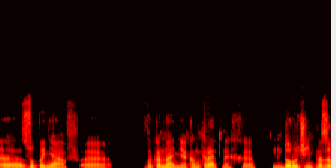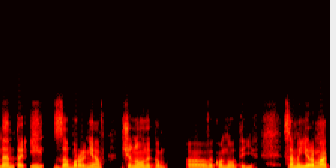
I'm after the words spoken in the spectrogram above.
е, зупиняв е, виконання конкретних е, доручень президента і забороняв чиновникам е, виконувати їх. Саме Єрмак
